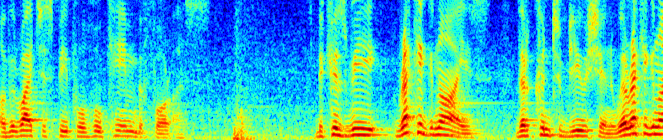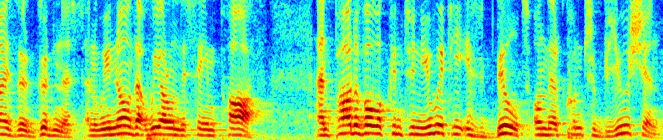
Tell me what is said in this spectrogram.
of the righteous people who came before us. Because we recognize their contribution, we recognize their goodness, and we know that we are on the same path. And part of our continuity is built on their contribution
